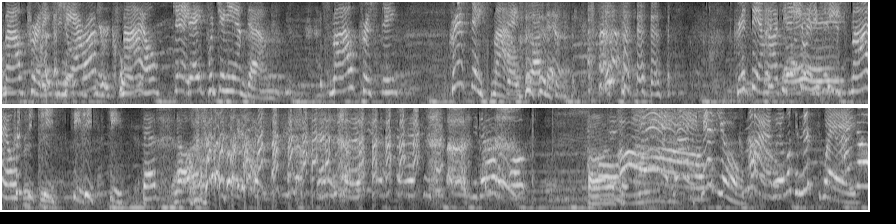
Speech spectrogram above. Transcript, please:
Smile pretty. Because he knows Sarah, you're recording. smile. Jay. put your hand down. Smile, Christy. Christy, smile. Jay, stop it. Christy, I'm not Christy, taking if Christy. you smile. Christy, teeth, teeth, teeth, teeth. That's no. That's good. You got it. Oh. Oh, Hey, can you? Come on, we're looking this way. I know, I was just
